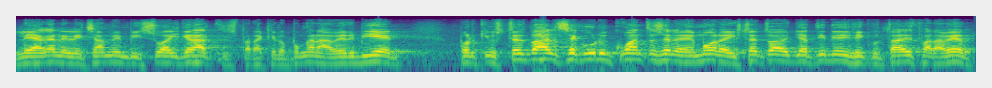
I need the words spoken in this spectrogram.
le hagan el examen visual gratis, para que lo pongan a ver bien. Porque usted va al seguro y cuánto se le demora y usted todavía tiene dificultades para ver.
